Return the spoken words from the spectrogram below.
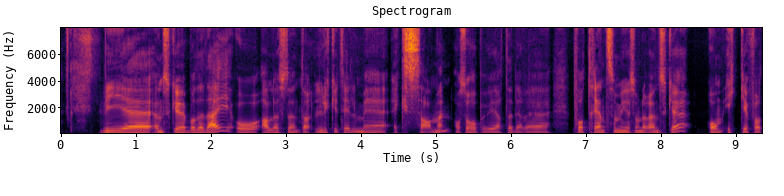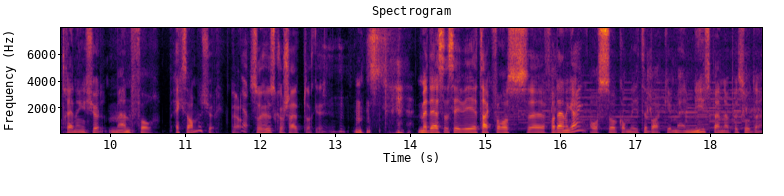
Vi eh, ønsker både deg og alle studenter lykke til med eksamen. Og så håper vi at dere får trent så mye som dere ønsker. Om ikke for treningens skyld, men for eksamens skyld. Ja. Ja. Så husk å skjerpe dere. Med det så sier vi takk for oss eh, for denne gang, og så kommer vi tilbake med en ny spennende episode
